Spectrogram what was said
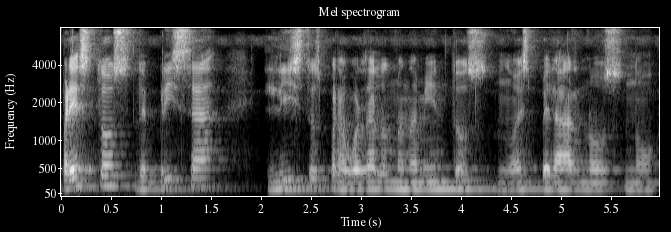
prestos, deprisa, listos para guardar los mandamientos, no esperarnos, no,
